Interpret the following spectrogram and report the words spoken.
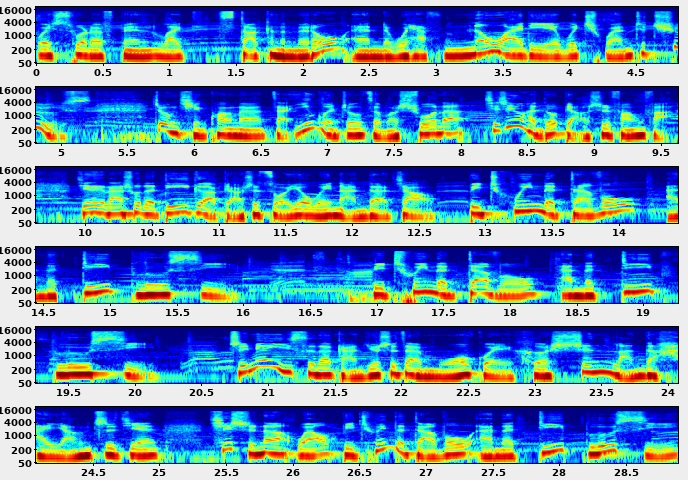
we sort of been like stuck in the middle, and we have no idea which one to choose。这种情况呢，在英文中怎么说呢？其实有很多表示方法。今天给大家说的第一个表示左右为难的，叫 Between the devil and the deep blue sea。Between the devil and the deep blue sea，直面意思呢，感觉是在魔鬼和深蓝的海洋之间。其实呢，Well between the devil and the deep blue sea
